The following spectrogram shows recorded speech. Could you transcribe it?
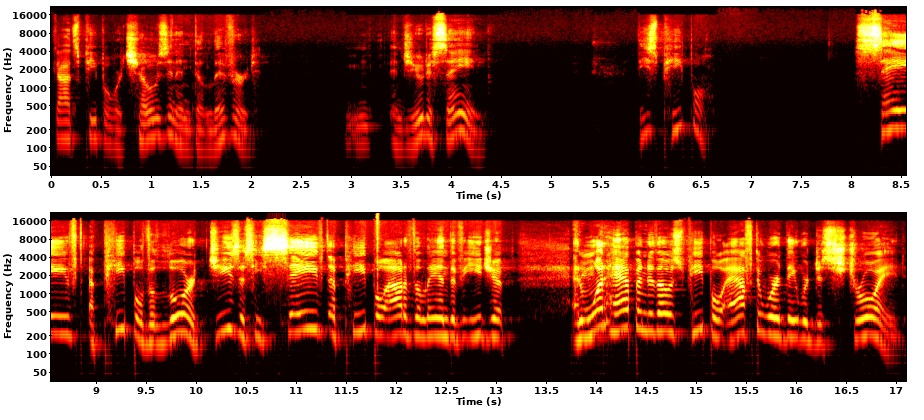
God's people were chosen and delivered. And Judah saying, These people saved a people. The Lord, Jesus, He saved a people out of the land of Egypt. And what happened to those people? Afterward, they were destroyed.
